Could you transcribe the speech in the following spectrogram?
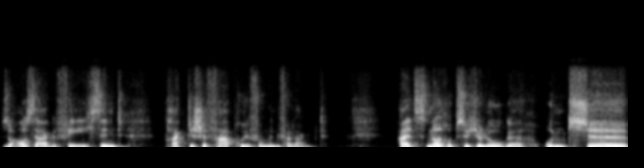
so aussagefähig sind, praktische Fahrprüfungen verlangt als Neuropsychologe und äh,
